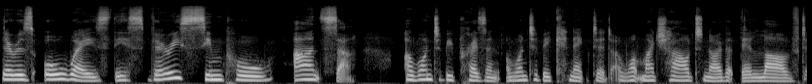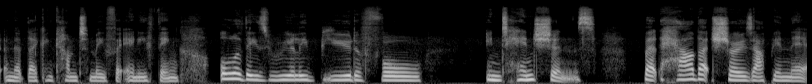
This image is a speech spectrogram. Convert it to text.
there is always this very simple answer I want to be present. I want to be connected. I want my child to know that they're loved and that they can come to me for anything. All of these really beautiful intentions. But how that shows up in their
